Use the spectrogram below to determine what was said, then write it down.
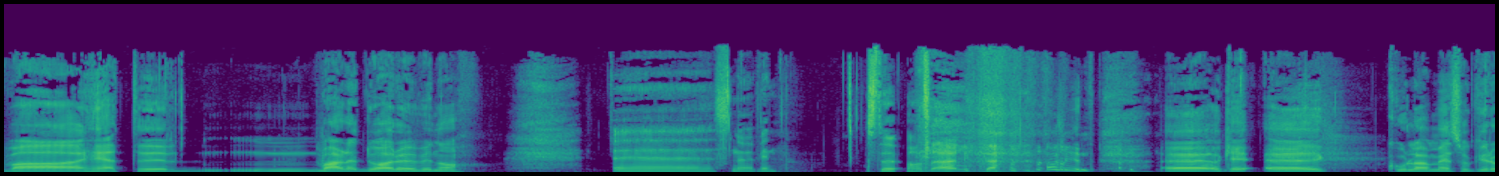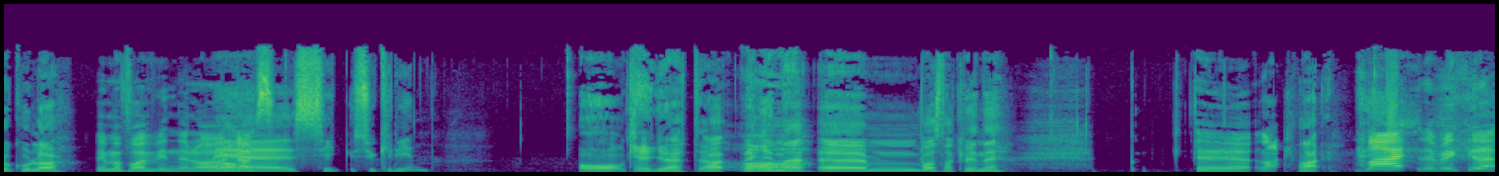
Hva heter Hva er det? Du har rødvin og Eh, snøvin. Stø Å, der likte jeg. Det var fin. Eh, ok. eh, cola med sukker og cola. Vi må få en vinner nå. Med suk sukrin. Ok, greit. Ja, Regine, eh, hva snakker vi inn i? Eh, nei. Nei. Nei, det blir ikke det.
